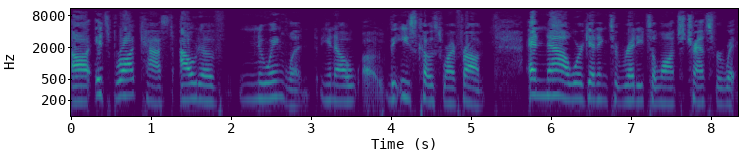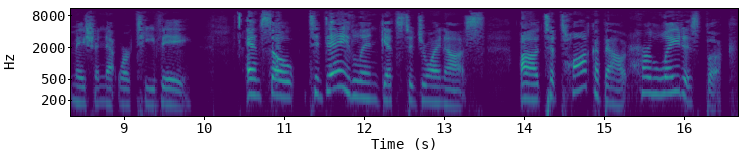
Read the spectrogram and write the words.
Uh, it's broadcast out of New England, you know, uh, the East Coast where I'm from. And now we're getting to ready to launch Transformation Network TV. And so today Lynne gets to join us uh, to talk about her latest book,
